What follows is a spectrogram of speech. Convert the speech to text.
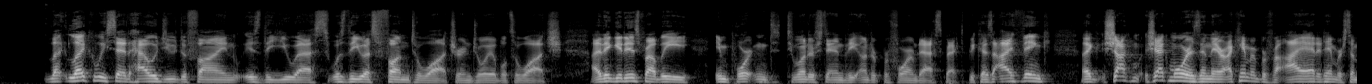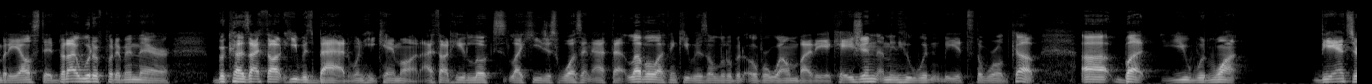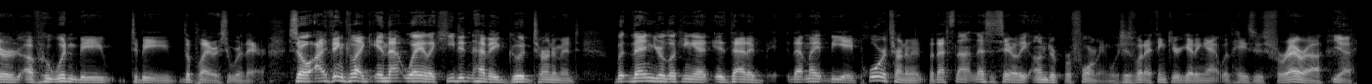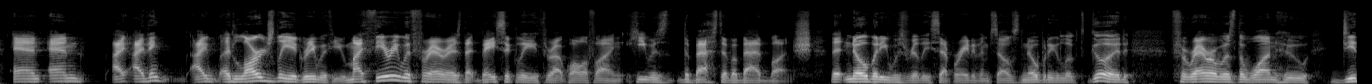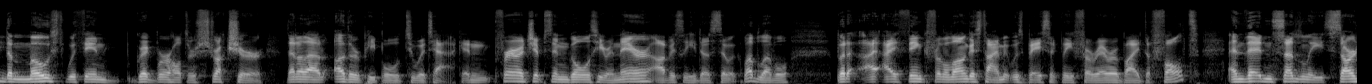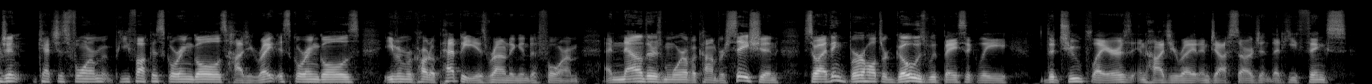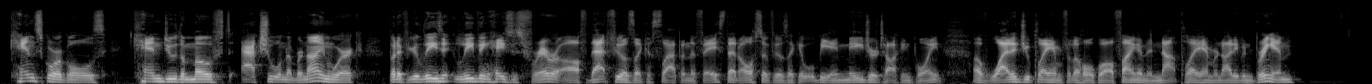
like like we said, how would you define is the U.S. was the U.S. fun to watch or enjoyable to watch? I think it is probably important to understand the underperformed aspect because I think like Shaq, Shaq Moore is in there. I can't remember if I added him or somebody else did, but I would have put him in there because I thought he was bad when he came on. I thought he looked like he just wasn't at that level. I think he was a little bit overwhelmed by the occasion. I mean, who wouldn't be? It's the World Cup. Uh, but you would want the answer of who wouldn't be to be the players who were there. So I think like in that way, like he didn't have a good tournament. But then you're looking at is that a that might be a poor tournament, but that's not necessarily underperforming, which is what I think you're getting at with Jesus Ferreira. Yeah. And and I, I think I, I, largely agree with you. My theory with Ferreira is that basically throughout qualifying, he was the best of a bad bunch. That nobody was really separating themselves. Nobody looked good. Ferreira was the one who did the most within Gregg Berhalter's structure that allowed other people to attack. And Ferreira chips in goals here and there. Obviously, he does so at club level. But I, I, think for the longest time, it was basically Ferreira by default. And then suddenly, Sargent catches form. Pefok is scoring goals. Haji Wright is scoring goals. Even Ricardo Pepi is rounding into form. And now there's more of a conversation. So I think Berhalter goes with basically the two players in Haji Wright and Josh Sargent that he thinks can score goals, can do the most actual number nine work. But if you're leaving Jesus Ferreira off, that feels like a slap in the face. That also feels like it will be a major talking point of why did you play him for the whole qualifying and then not play him or not even bring him.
